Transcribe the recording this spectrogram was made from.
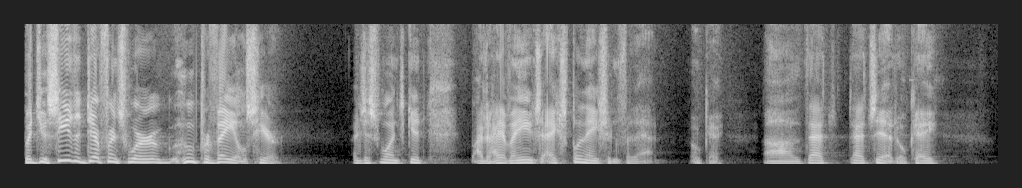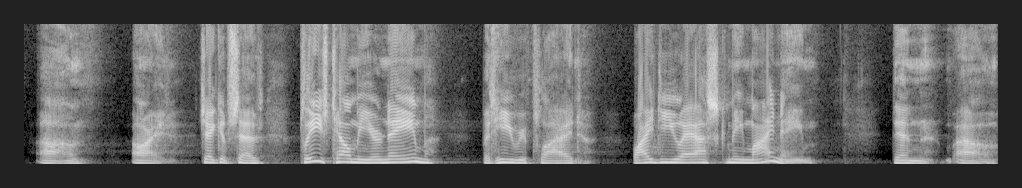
But you see the difference where who prevails here. I just want to get, I don't have any explanation for that, okay? Uh, that, that's it, okay? Um, all right. Jacob says, Please tell me your name. But he replied, Why do you ask me my name? Then, uh,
